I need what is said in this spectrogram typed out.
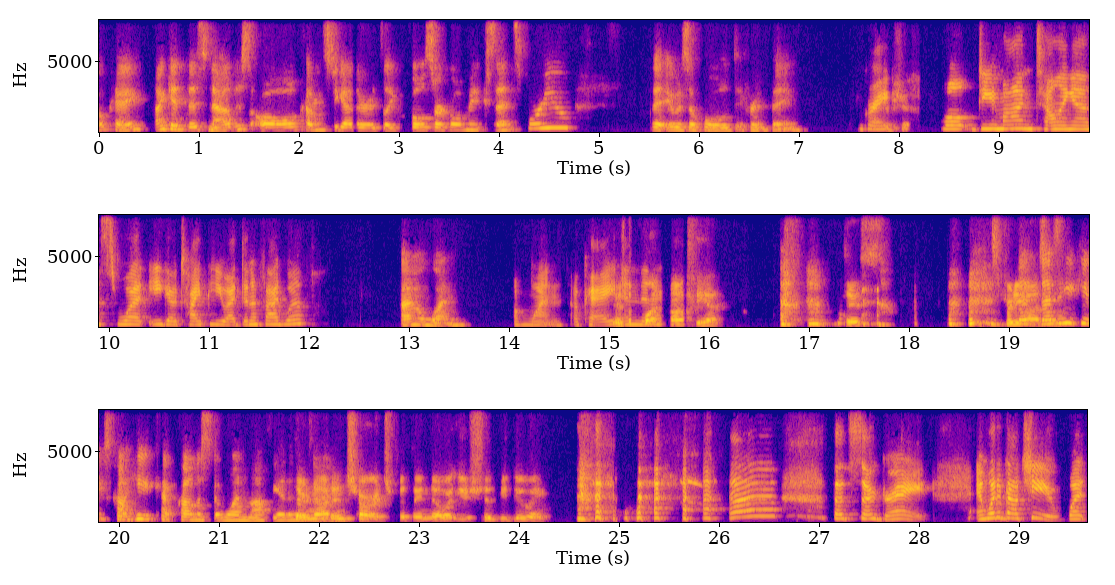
okay i get this now. This all comes together. It's like full circle makes sense for you. That it was a whole different thing great. sure. Well, do you mind telling us what ego type you identified with? I'm a one. A one, okay. There's and then- one mafia. There's it's pretty that, awesome. That's he keeps calling. He kept calling us the one mafia. The They're not in charge, but they know what you should be doing. that's so great. And what about you? What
